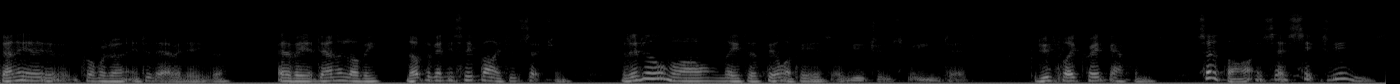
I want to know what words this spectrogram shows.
Down the corridor into the elevator. Elevator down the lobby, not forgetting to say bye to reception. A little while later, film appears on YouTube screen test, produced by Craig Gaffins. So far, it says six views.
